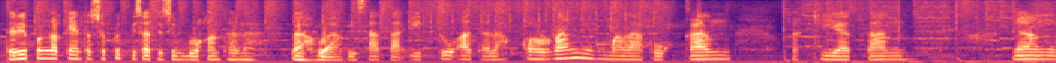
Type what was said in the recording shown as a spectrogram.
Dari pengertian tersebut bisa disimpulkan bahwa wisata itu adalah orang yang melakukan kegiatan yang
